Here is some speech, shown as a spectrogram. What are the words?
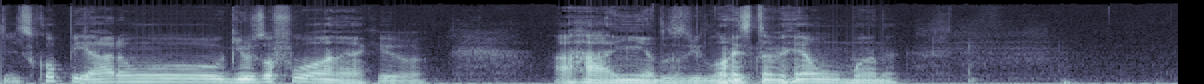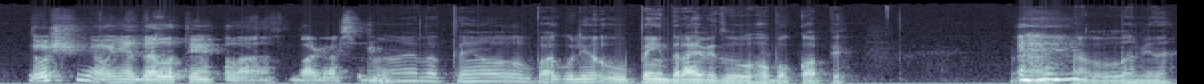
Eles copiaram o Gears of War, né? Que a rainha dos vilões também é humana. Oxi, a unha dela tem aquela bagaça do. Ah, ela tem o bagulhinho, o pendrive do Robocop. A, a lâmina.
